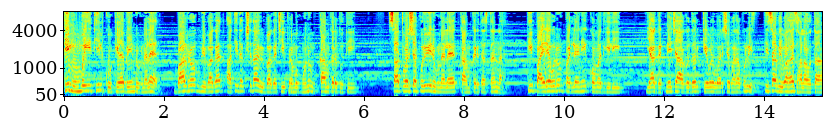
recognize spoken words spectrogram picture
ती मुंबई येथील कोकिळाबेन रुग्णालयात बालरोग विभागात अतिदक्षता विभागाची प्रमुख म्हणून काम करत होती. सात वर्षापूर्वी रुग्णालयात काम करीत असताना ती पायऱ्यावरून पडल्याने कोमात गेली. या घटनेच्या अगोदर केवळ वर्षभरापूर्वीच तिचा विवाह झाला होता.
